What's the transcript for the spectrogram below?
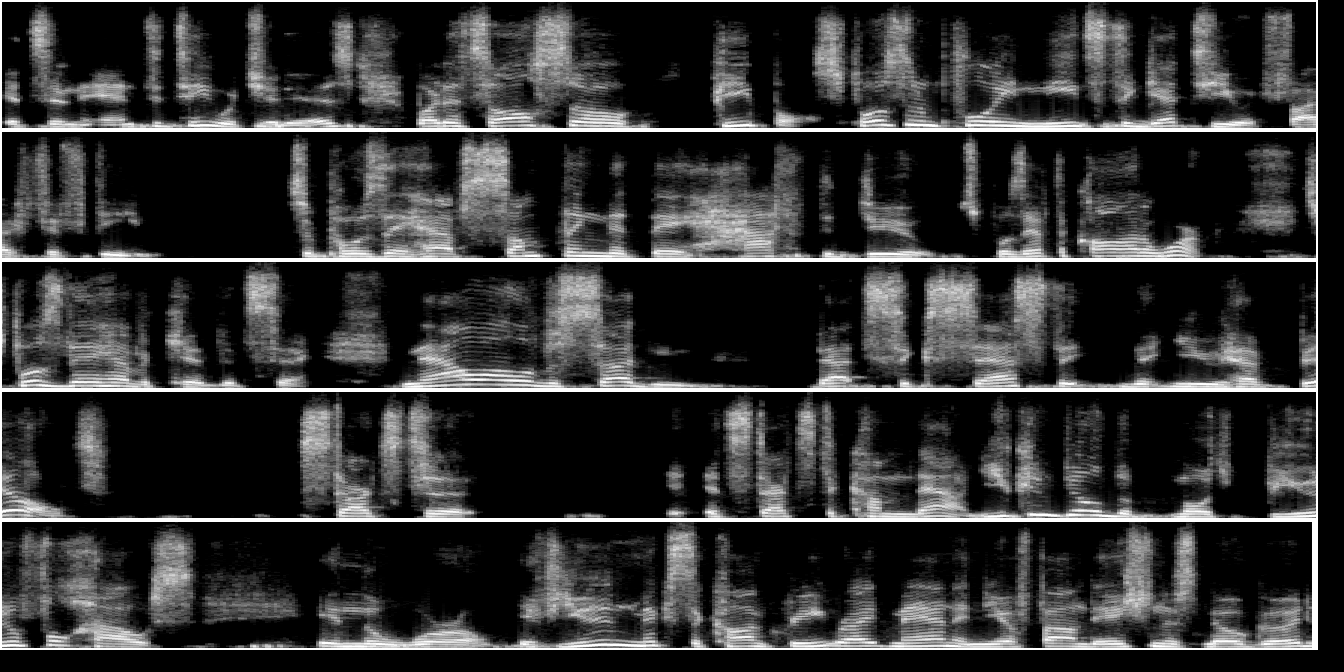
it's an entity, which it is, but it's also people. Suppose an employee needs to get to you at 515. Suppose they have something that they have to do. Suppose they have to call out of work. Suppose they have a kid that's sick. Now all of a sudden, that success that, that you have built starts to it starts to come down. You can build the most beautiful house in the world. If you didn't mix the concrete right, man, and your foundation is no good,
